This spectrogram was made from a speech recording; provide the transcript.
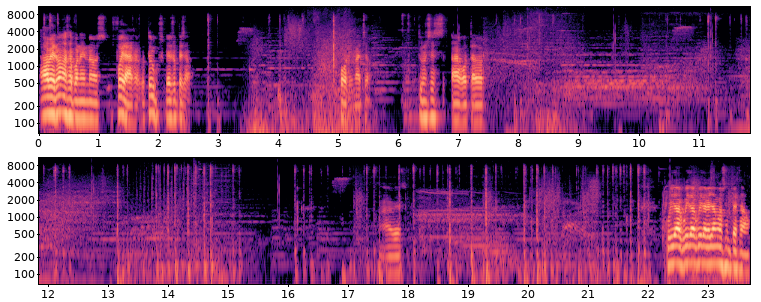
A ver, vamos a ponernos fuera, Trunks, que es un pesado. Joder, macho. Trunks es agotador. A ver. Cuidado, cuidado, cuidado que ya hemos empezado.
